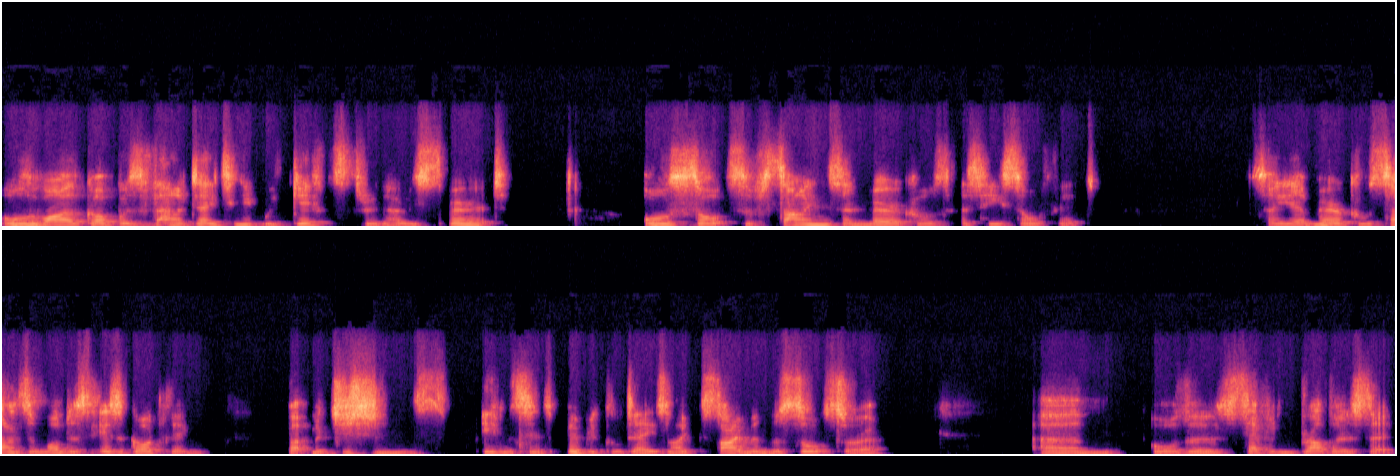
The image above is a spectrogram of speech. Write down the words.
All the while, God was validating it with gifts through the Holy Spirit, all sorts of signs and miracles as He saw fit. So, yeah, miracles, signs, and wonders is a God thing. But magicians, even since biblical days, like Simon the sorcerer, um, or the seven brothers, that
